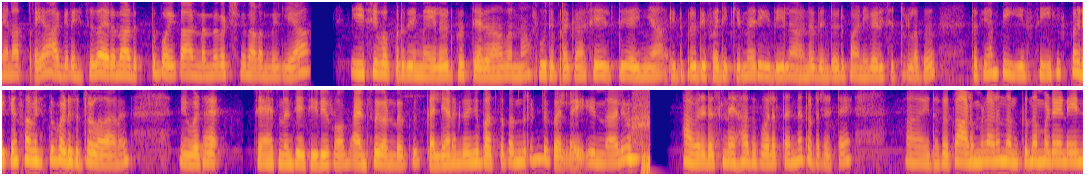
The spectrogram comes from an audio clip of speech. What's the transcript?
ഞാൻ അത്രയും ആഗ്രഹിച്ചതായിരുന്നു അടുത്ത് പോയി കാണണമെന്ന് പക്ഷേ നടന്നില്ല. ഈ ശിവപ്രതിമയിലെ ഒരു പ്രത്യേകത എന്ന് പറഞ്ഞാൽ സൂര്യപ്രകാശം ഏൽറ്റ് കഴിഞ്ഞാൽ ഇത് പ്രതിഫലിക്കുന്ന രീതിയിലാണ് ഇതിന്റെ ഒരു പണി കഴിച്ചിട്ടുള്ളത്. ഇതൊക്കെ ഞാൻ പി എസ് സിയിൽ പഠിക്കുന്ന സമയത്ത് പഠിച്ചിട്ടുള്ളതാണ്. ഇവിടെ ചേട്ടനും ചേച്ചിയുടെയും റൊമാൻസ് കണ്ടത്. കല്യാണം കഴിഞ്ഞ് പത്ത് പന്ത്രണ്ട് കൊല്ലമായി എന്നാലും അവരുടെ സ്നേഹം അതുപോലെ തന്നെ തുടരട്ടെ. ഇതൊക്കെ കാണുമ്പോഴാണ് നമുക്ക് നമ്മുടെ ഇടയിൽ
